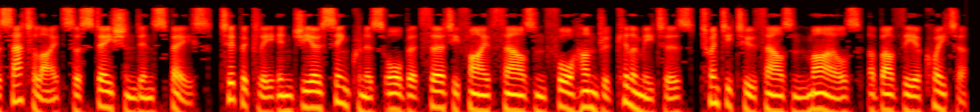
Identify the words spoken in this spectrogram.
The satellites are stationed in space, typically in geosynchronous orbit 35,400 km (22,000 miles) above the equator.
